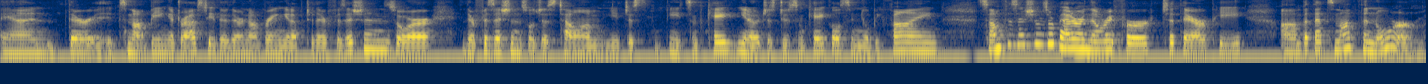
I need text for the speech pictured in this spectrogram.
and they're it's not being addressed. Either they're not bringing it up to their physicians or their physicians will just tell them you just need some cake you know just do some kegels and you'll be fine. Some physicians are better and they'll refer to therapy um, but that's not the norm.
